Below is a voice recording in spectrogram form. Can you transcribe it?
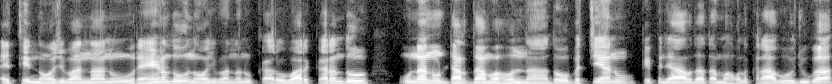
ਇੱਥੇ ਨੌਜਵਾਨਾਂ ਨੂੰ ਰਹਿਣ ਦਿਓ, ਨੌਜਵਾਨਾਂ ਨੂੰ ਕਾਰੋਬਾਰ ਕਰਨ ਦਿਓ, ਉਹਨਾਂ ਨੂੰ ਡਰ ਦਾ ਮਾਹੌਲ ਨਾ ਦਿਓ ਬੱਚਿਆਂ ਨੂੰ ਕਿ ਪੰਜਾਬ ਦਾ ਤਾਂ ਮਾਹੌਲ ਖਰਾਬ ਹੋ ਜਾਊਗਾ,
